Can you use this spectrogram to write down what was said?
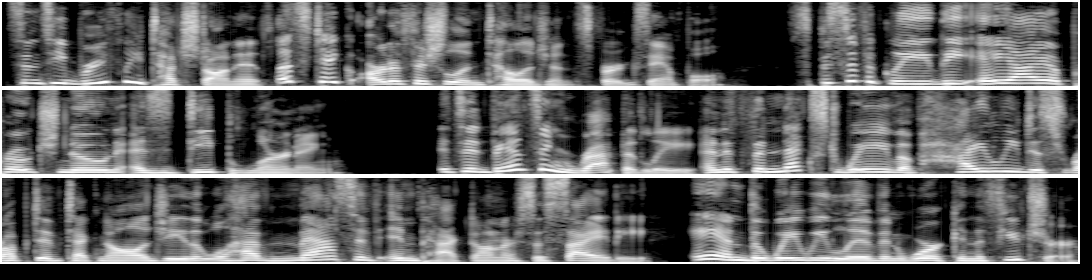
Since he briefly touched on it, let's take artificial intelligence, for example. Specifically, the AI approach known as deep learning. It's advancing rapidly, and it's the next wave of highly disruptive technology that will have massive impact on our society and the way we live and work in the future.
